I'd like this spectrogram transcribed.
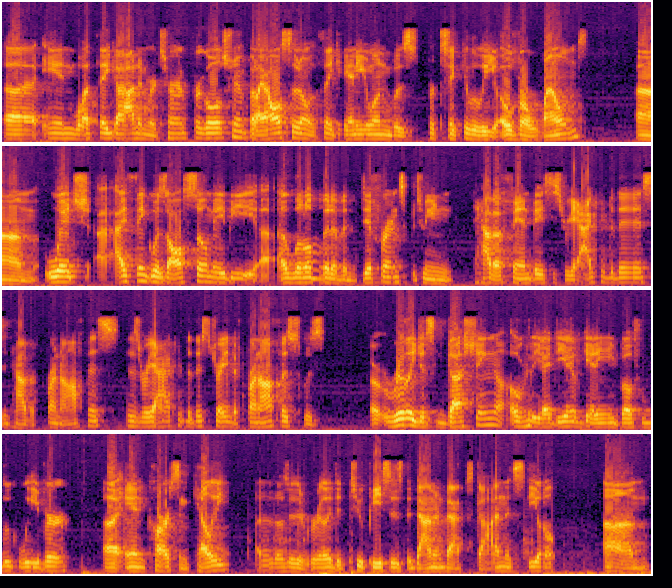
uh, in what they got in return for Goldschmidt, but I also don't think anyone was particularly overwhelmed um, which I think was also maybe a little bit of a difference between how the fan base has reacted to this and how the front office has reacted to this trade. The front office was uh, really just gushing over the idea of getting both Luke Weaver uh, and Carson Kelly. Uh, those are really the two pieces the Diamondbacks got in this deal. Um,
